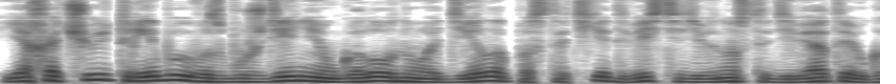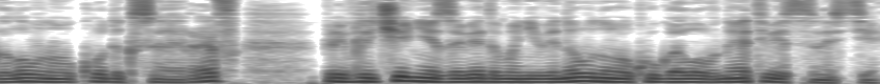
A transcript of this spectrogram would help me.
Я хочу и требую возбуждения уголовного дела по статье 299 Уголовного кодекса РФ «Привлечение заведомо невиновного к уголовной ответственности»,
